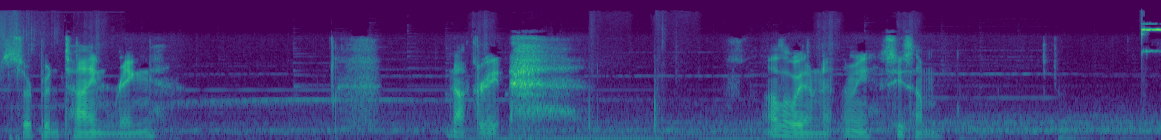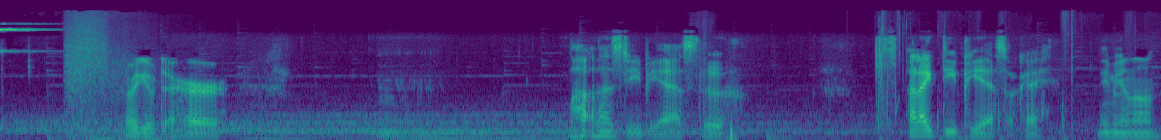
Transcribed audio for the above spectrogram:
Serpentine ring. Not great. Although, wait a minute. Let me see something. Probably give it to her. Hmm. Wow, that's DPS. Ugh. I like DPS, okay. Leave me alone.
